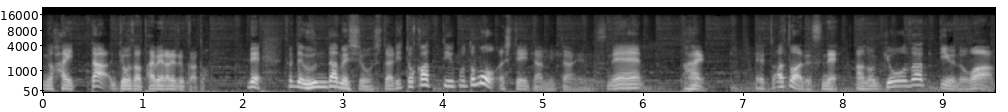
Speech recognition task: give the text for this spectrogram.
が入った餃子を食べられるかと。で、それで運試しをしたりとかっていうこともしていたみたいですね。はい。えっと、あとはですね、あの、餃子っていうのは、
